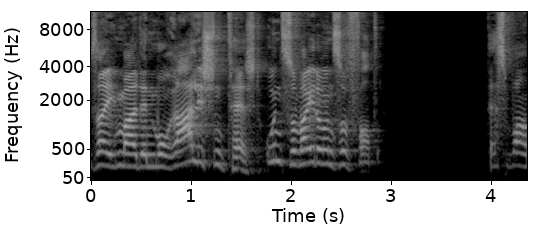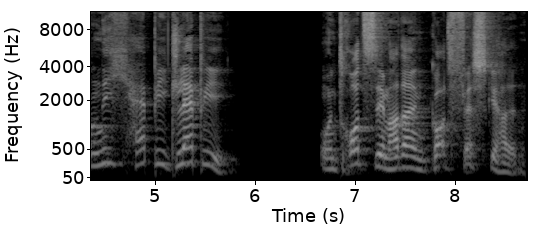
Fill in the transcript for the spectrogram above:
sage ich mal, den moralischen Test und so weiter und so fort. Das war nicht happy clappy. Und trotzdem hat er an Gott festgehalten.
